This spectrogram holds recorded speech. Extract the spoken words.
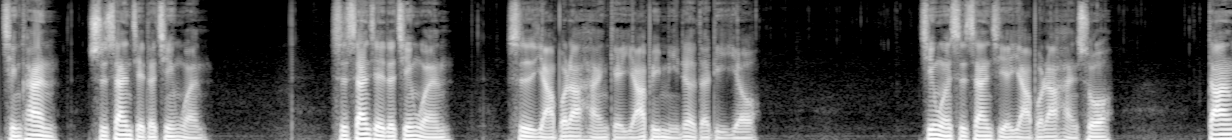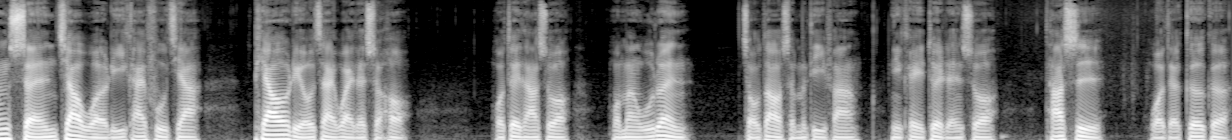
请看十三节的经文，十三节的经文是亚伯拉罕给亚比米勒的理由。经文十三节，亚伯拉罕说：“当神叫我离开父家，漂流在外的时候，我对他说：我们无论走到什么地方，你可以对人说，他是我的哥哥，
